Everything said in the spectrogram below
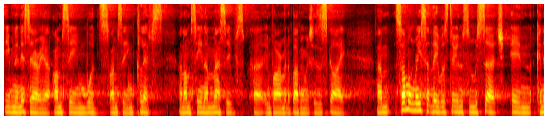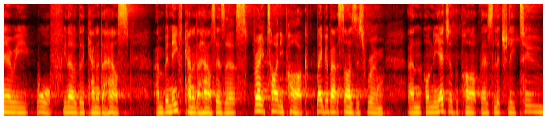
even in this area, I'm seeing woods, I'm seeing cliffs, and I'm seeing a massive uh, environment above me, which is the sky. Um, someone recently was doing some research in Canary Wharf, you know, the Canada House. And beneath Canada House, there's a very tiny park, maybe about the size of this room. And on the edge of the park, there's literally two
